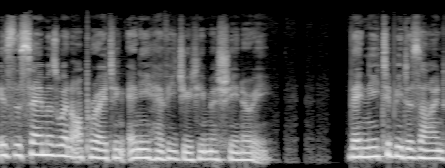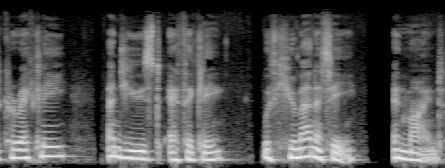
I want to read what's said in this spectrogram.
is the same as when operating any heavy duty machinery. They need to be designed correctly and used ethically, with humanity in mind.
